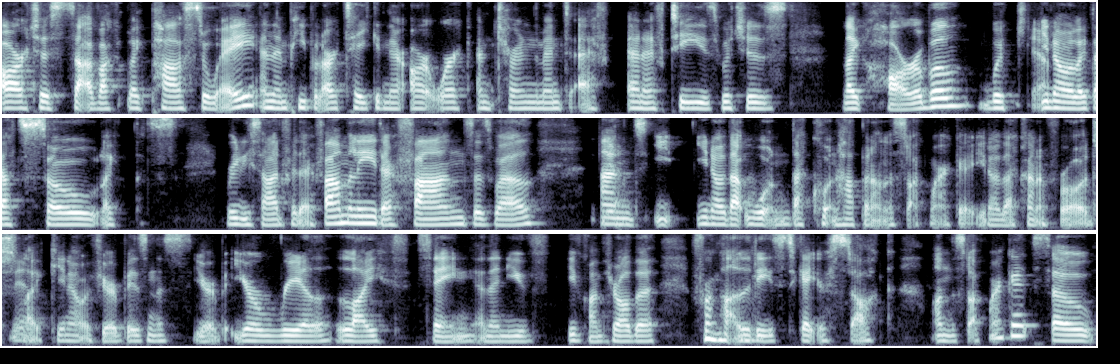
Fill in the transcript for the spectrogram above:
artists that have like passed away, and then people are taking their artwork and turning them into F- NFTs, which is like horrible. Which yeah. you know, like that's so like that's really sad for their family, their fans as well. Yeah. And you, know that wouldn't that couldn't happen on the stock market. You know that kind of fraud. Yeah. Like you know, if you're a business, you're you're a real life thing, and then you've you've gone through all the formalities to get your stock on the stock market. So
